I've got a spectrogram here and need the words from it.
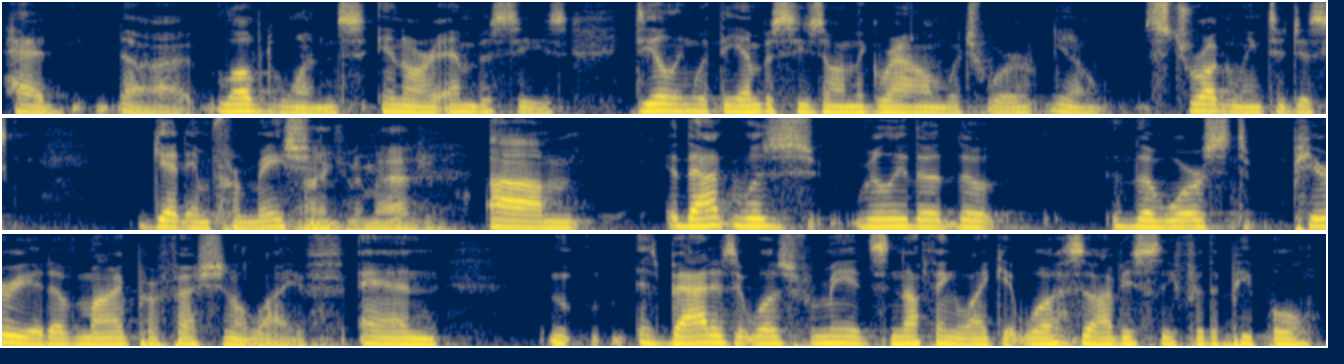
had uh, loved ones in our embassies, dealing with the embassies on the ground, which were you know struggling to just get information. I can imagine. Um, that was really the, the the worst period of my professional life, and as bad as it was for me, it's nothing like it was obviously for the people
